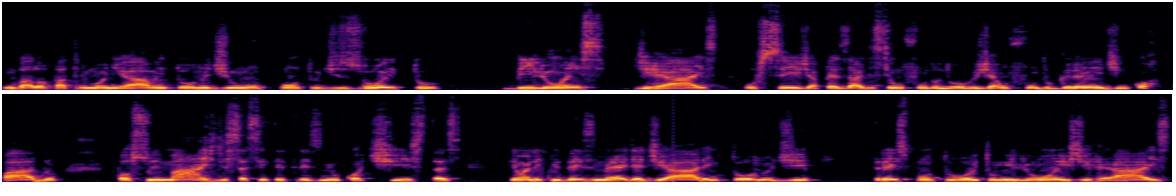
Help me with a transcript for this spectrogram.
um valor patrimonial em torno de 1,18 bilhões de reais, ou seja, apesar de ser um fundo novo, já é um fundo grande, encorpado, possui mais de 63 mil cotistas, tem uma liquidez média diária em torno de 3,8 milhões de reais,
